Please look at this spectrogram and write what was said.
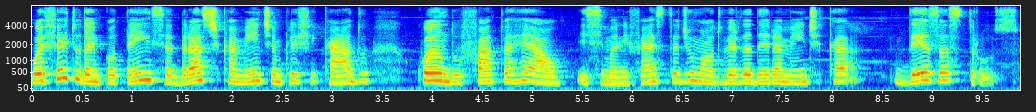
O efeito da impotência drasticamente amplificado quando o fato é real e se manifesta de um modo verdadeiramente desastroso.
